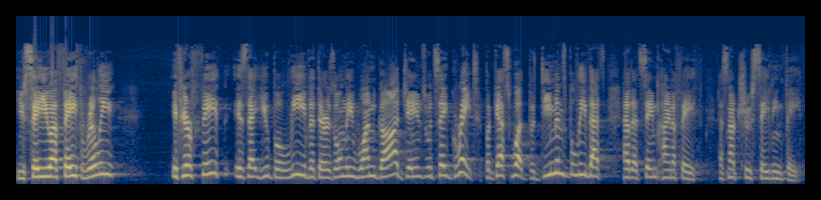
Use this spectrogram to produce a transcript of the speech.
You say you have faith, really? If your faith is that you believe that there is only one God, James would say, great. But guess what? The demons believe that, have that same kind of faith. That's not true saving faith.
